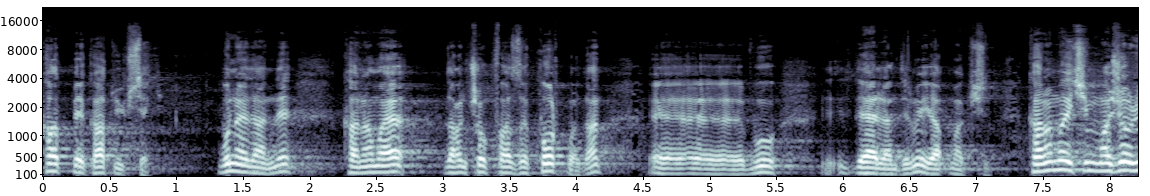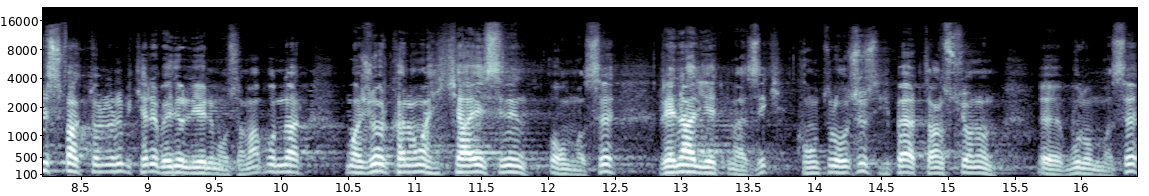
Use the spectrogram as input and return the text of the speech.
kat be kat yüksek. Bu nedenle kanamadan çok fazla korkmadan e, bu değerlendirme yapmak için. Kanama için majör risk faktörlerini bir kere belirleyelim o zaman. Bunlar majör kanama hikayesinin olması, renal yetmezlik, kontrolsüz hipertansiyonun e, bulunması,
